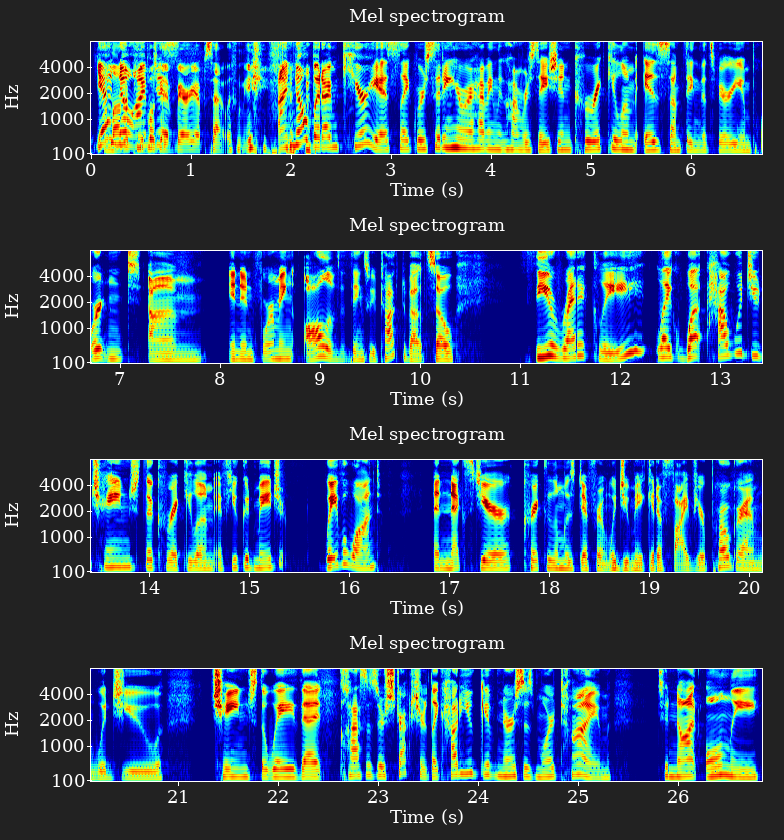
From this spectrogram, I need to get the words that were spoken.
Yeah, a lot no, of people just- get very upset with me. I know, but I'm curious. Like we're sitting here, we're having the conversation. Curriculum is something that's very important um, in informing all of the things we've talked about. So theoretically, like what? How would you change the curriculum if you could major wave a wand and next year curriculum was different? Would you make it a five year program? Would you change the way that classes are structured? Like, how do you give nurses more time to not only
